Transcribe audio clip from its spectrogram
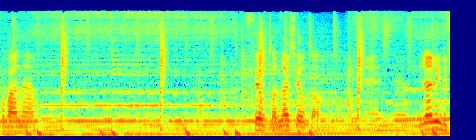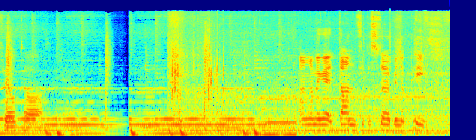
What about now? Filter, no filter. You don't need a filter. I'm gonna get done for disturbing the peace.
